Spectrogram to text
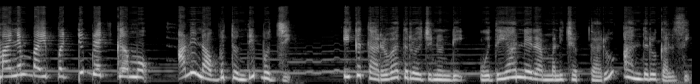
మనం భయపట్టు బ్రతకము అని నవ్వుతుంది బుజ్జి. ఇక తరువాత రోజు నుండి ఉదయాన్నే రమ్మని చెప్తారు అందరూ కలిసి.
